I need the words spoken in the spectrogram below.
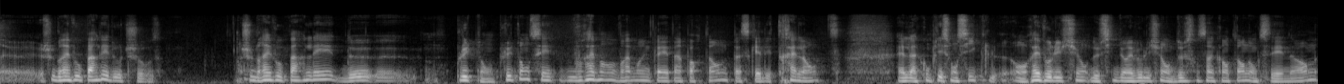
euh, je voudrais vous parler d'autre chose. Je voudrais vous parler de euh, Pluton. Pluton, c'est vraiment, vraiment une planète importante parce qu'elle est très lente. Elle accomplit son cycle en révolution, de cycle de révolution en 250 ans, donc c'est énorme.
